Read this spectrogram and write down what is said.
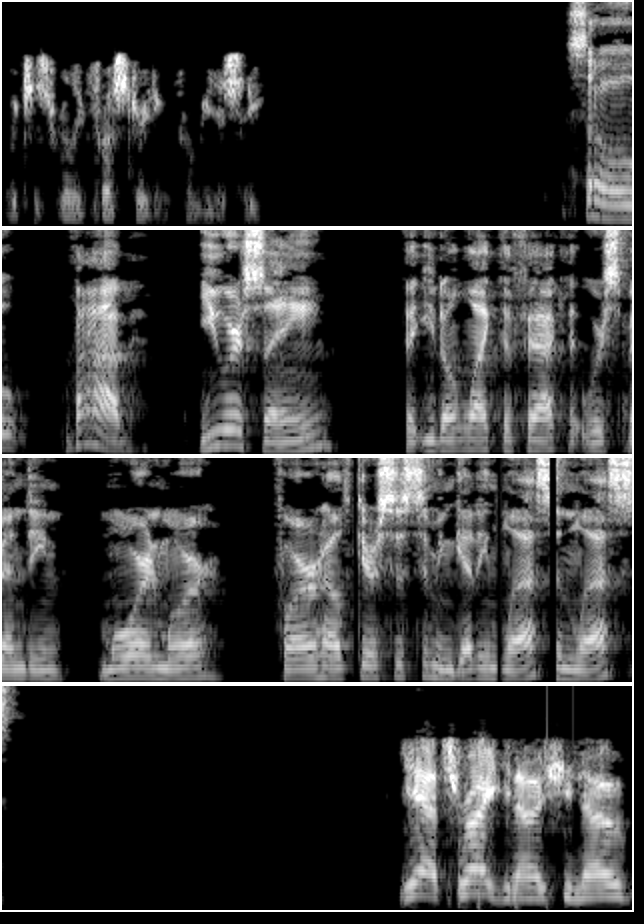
which is really frustrating for me to see. So, Bob, you were saying that you don't like the fact that we're spending more and more for our healthcare system and getting less and less? Yeah, that's right. You know, as you know,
